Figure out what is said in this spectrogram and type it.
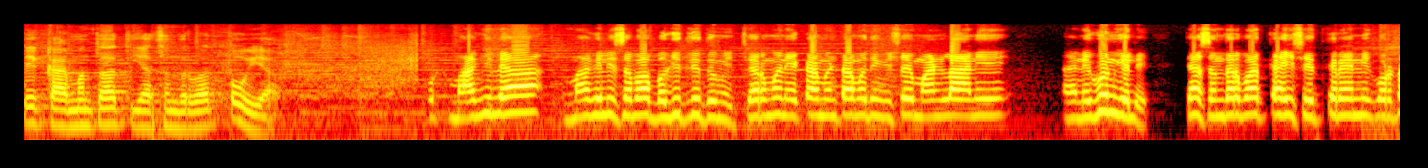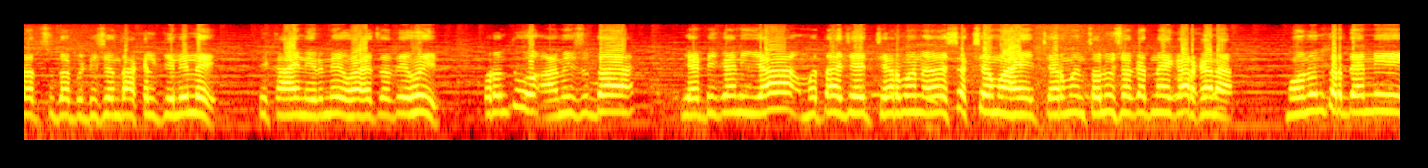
ते काय म्हणतात या संदर्भात पाहूया. मागिल्या मागील सभा बघितली तुम्ही. चेअरमन एका मिनिटामध्ये विषय मांडला आणि निघून गेले. त्या संदर्भात काही शेतकऱ्यांनी कोर्टात सुद्धा पिटिशन दाखल केलेलं आहे. ते काय निर्णय व्हायचा ते होईल. परंतु आम्ही सुद्धा या ठिकाणी या मताचे चेअरमन असक्षम आहे. चेअरमन चालू शकत नाही कारखाना. म्हणून तर त्यांनी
